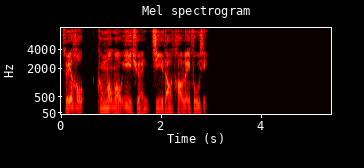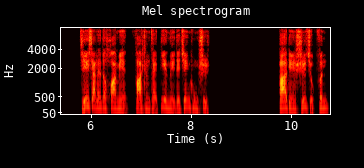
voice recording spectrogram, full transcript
随后，孔某某一拳击倒陶磊父亲。接下来的画面发生在店内的监控室。八点十九分，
